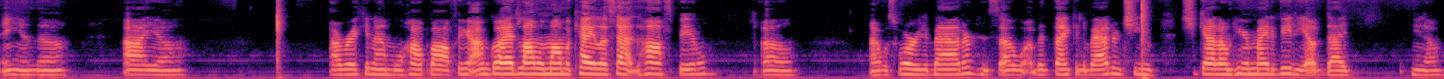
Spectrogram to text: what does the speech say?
and uh, I uh, I reckon I'm gonna hop off here. I'm glad Llama Mama Kayla's at the hospital. Uh, I was worried about her, and so I've been thinking about her, and she she got on here and made a video today, you know,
